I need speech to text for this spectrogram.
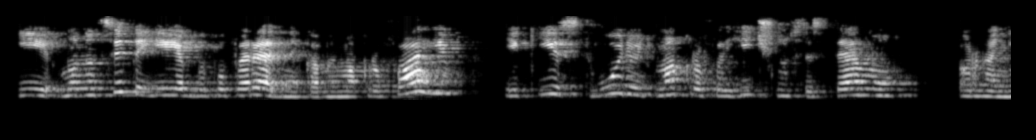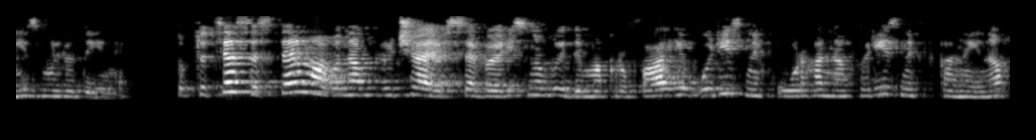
І моноцити є якби попередниками макрофагів, які створюють макрофагічну систему організму людини. Тобто ця система вона включає в себе різновиди макрофагів у різних органах, у різних тканинах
